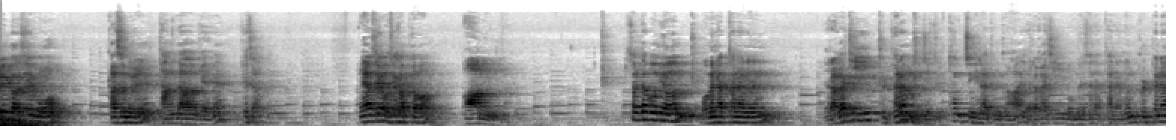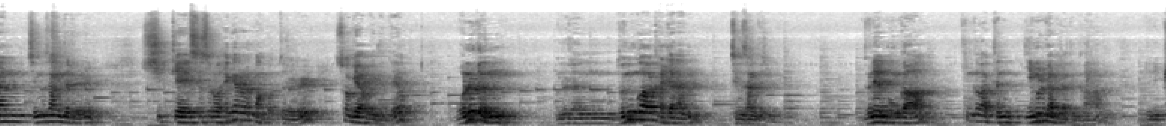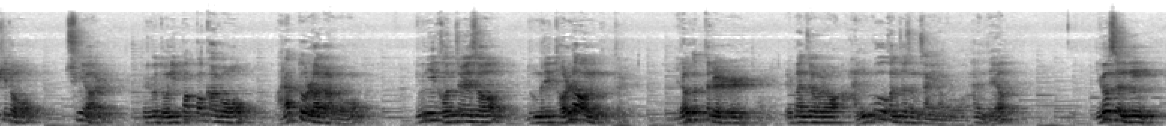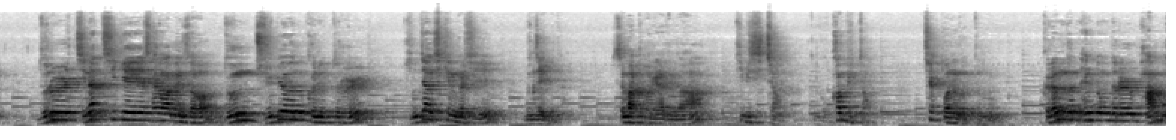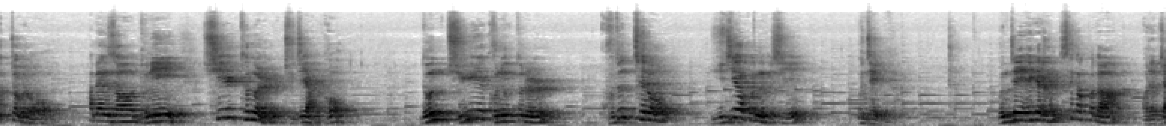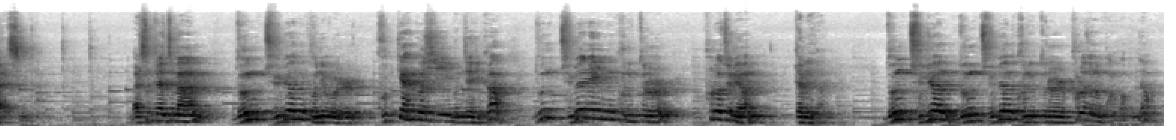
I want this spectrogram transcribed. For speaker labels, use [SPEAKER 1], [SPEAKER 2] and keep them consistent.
[SPEAKER 1] 허리를 가세고 가슴을 당당하게 펴자. 안녕하세요. 오세가표 아암입니다. 살다 보면 몸에 나타나는 여러 가지 불편한 문제들, 통증이라든가 여러 가지 몸에서 나타나는 불편한 증상들을 쉽게 스스로 해결하는 방법들을 소개하고 있는데요. 오늘은 오늘은 눈과 관련한 증상들입니다. 눈에 뭔가 흰것 같은 이물감이라든가 눈이 피로, 충혈, 그리고 눈이 뻑뻑하고 안압도 올라가고 눈이 건조해서 눈물이 덜 나오는 것들 이런 것들을 일반적으로 안구 건조 증상이라고 하는데요. 이것은 눈을 지나치게 사용하면서 눈 주변 근육들을 긴장시키는 것이 문제입니다. 스마트폰이라든가 TV 시청, 그리고 컴퓨터, 책 보는 것 등 그런 것 행동들을 반복적으로 하면서 눈이 쉴 틈을 주지 않고 눈 주위의 근육들을 굳은 채로 유지하고 있는 것이 문제입니다. 문제의 해결은 생각보다 어렵지 않습니다. 말씀드렸지만 눈 주변 근육을 굳게 한 것이 문제니까 눈 주변에 있는 근육들을 풀어주면 됩니다. 눈 주변 눈 주변 근육들을 풀어주는 방법은요.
